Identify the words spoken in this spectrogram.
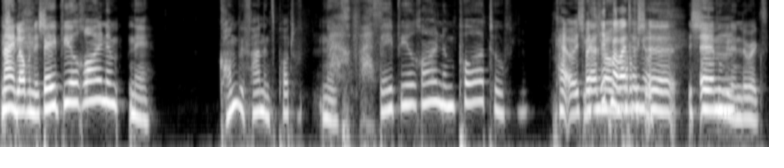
Nein, ich glaube nicht. Baby, wir rollen im. Nee. Komm, wir fahren ins Porto. Nee. Ach was. Baby, rollen im Porto. Kein, ich weiß nicht, mal weiter. Ich, Portofino äh, ich Ähm, den Lyrics.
